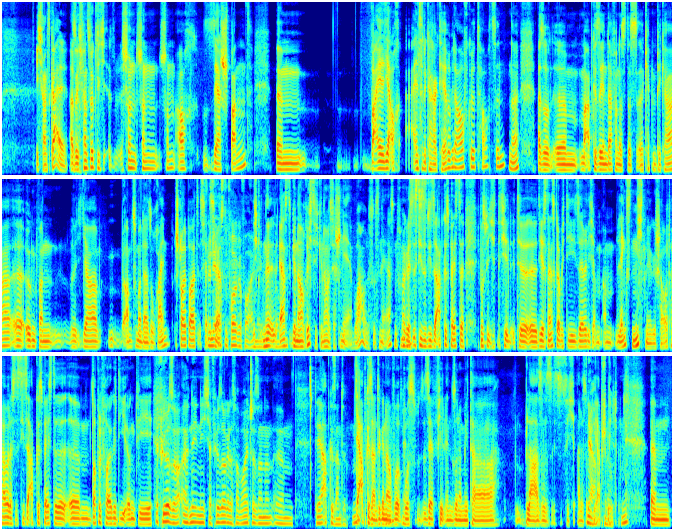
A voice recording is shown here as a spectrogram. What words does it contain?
Ich fand's geil. Also ich fand's wirklich äh, schon schon schon auch sehr spannend, ähm, weil ja auch einzelne Charaktere wieder aufgetaucht sind. Ne? Also ähm, mal abgesehen davon, dass das äh, Captain Picard äh, irgendwann äh, ja ab und zu mal da so rein stolpert, ist ja, in der ja ersten Folge vor allem? Ich, ne, erst, genau, richtig, genau. Das ist ja schon, ja, wow, das ist in der ersten Folge. Mhm. Das ist diese, diese abgespacede, ich muss mich, äh, DS9 ist, glaube ich, die Serie, die ich am, am längsten nicht mehr geschaut habe. Das ist diese abgespacede ähm, Doppelfolge, die irgendwie, Der Fürsorge, äh, nee, nicht der Fürsorge, das war Voyager, sondern ähm, der Abgesandte. Hm? der Abgesandte, genau, wo, Ja. es sehr viel in so einer Meta-Blase sich sich alles irgendwie abspielt. Genau. Hm? Ähm,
